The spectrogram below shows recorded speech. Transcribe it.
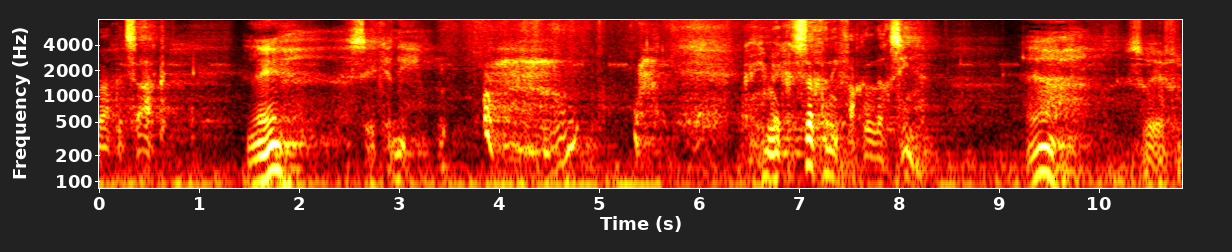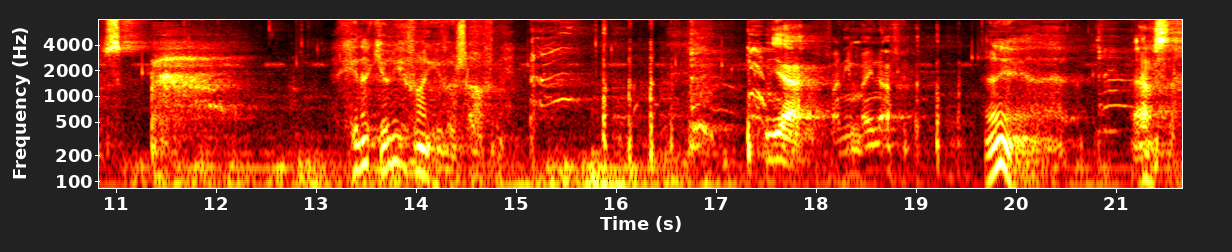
Maak dit saak. Nee, seker nie. Jy my gesig in die fakkellig sien? So effens. Ken ek jou nie van iewers af nie? Ja, van die myn af. Nee, ernstig.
